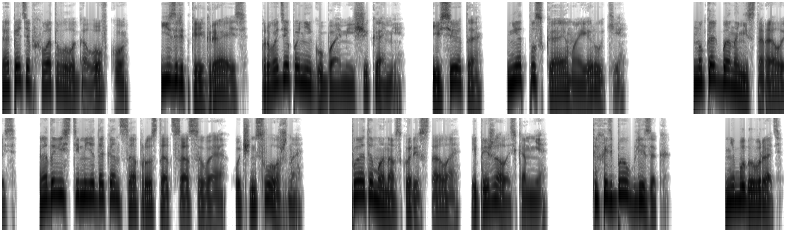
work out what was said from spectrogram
опять обхватывала головку, изредка играясь, проводя по ней губами и щеками. И все это, не отпуская мои руки. Но как бы она ни старалась, а довести меня до конца, просто отсасывая, очень сложно. Поэтому она вскоре встала и прижалась ко мне. «Ты хоть был близок?» «Не буду врать.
